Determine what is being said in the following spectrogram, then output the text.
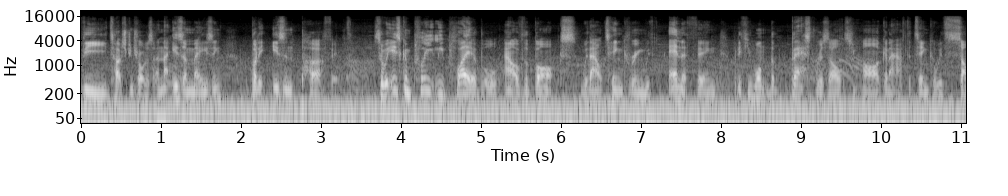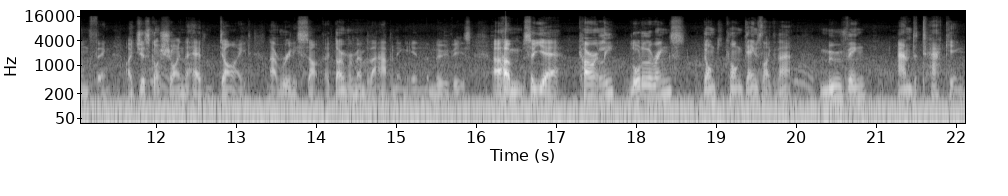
the touch controllers, and that is amazing, but it isn't perfect. So it is completely playable out of the box without tinkering with anything, but if you want the best results, you are going to have to tinker with something. I just got shot in the head and died. That really sucked. I don't remember that happening in the movies. Um, so yeah, currently, Lord of the Rings, Donkey Kong, games like that, moving and attacking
